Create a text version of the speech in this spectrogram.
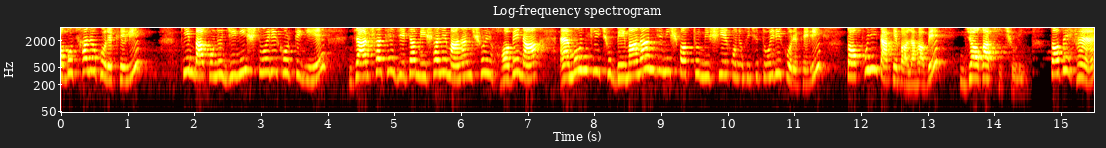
অগোছালো করে ফেলি, কিংবা কোনো জিনিস তৈরি করতে গিয়ে যার সাথে যেটা মেশালে মানানসই হবে না এমন কিছু বেমানান জিনিসপত্র মিশিয়ে কোনো কিছু তৈরি করে ফেলি, তখনই তাকে বলা হবে জগা খিচুড়ি। তবে হ্যাঁ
